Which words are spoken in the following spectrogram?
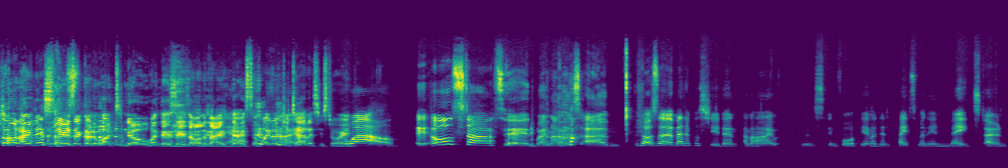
Do you know what? Our listeners are going to want to know what this is all about Yeah. now. So why don't you tell us your story? Wow. It all started when I was um so I was a medical student and I was in fourth year and I did a placement in Maidstone.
